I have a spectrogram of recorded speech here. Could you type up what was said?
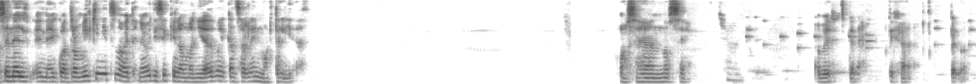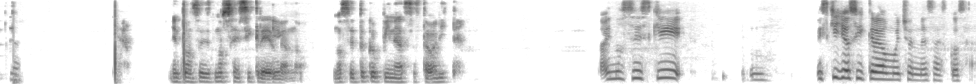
sea, en el, en el 4599 dice que la humanidad va a alcanzar la inmortalidad. O sea, no sé. A ver, espera, deja, perdón. Entonces, no sé si creerla o no. No sé, ¿tú qué opinas hasta ahorita? Ay, no sé, es que. Mm, es que yo sí creo mucho en esas cosas.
